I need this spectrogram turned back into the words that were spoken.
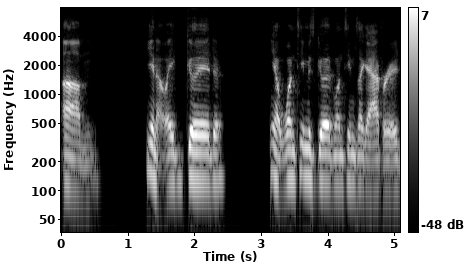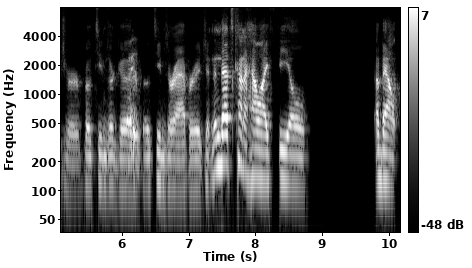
um, you know, a good you know, one team is good, one team's like average, or both teams are good, right. or both teams are average. And, and that's kind of how I feel about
